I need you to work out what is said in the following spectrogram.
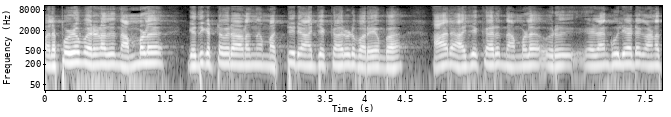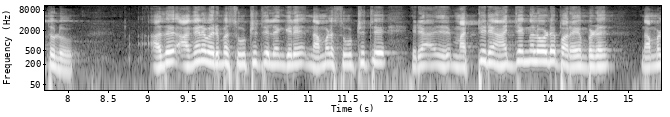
പലപ്പോഴും വരണത് നമ്മൾ ഗതികെട്ടവരാണെന്ന് മറ്റ് രാജ്യക്കാരോട് പറയുമ്പോൾ ആ രാജ്യക്കാർ നമ്മളെ ഒരു ഏഴാം കൂലിയായിട്ട് കാണത്തുള്ളൂ. അത് അങ്ങനെ വരുമ്പോൾ സൂക്ഷിച്ചില്ലെങ്കിൽ നമ്മൾ സൂക്ഷിച്ച് മറ്റു രാജ്യങ്ങളോട് പറയുമ്പോൾ നമ്മൾ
